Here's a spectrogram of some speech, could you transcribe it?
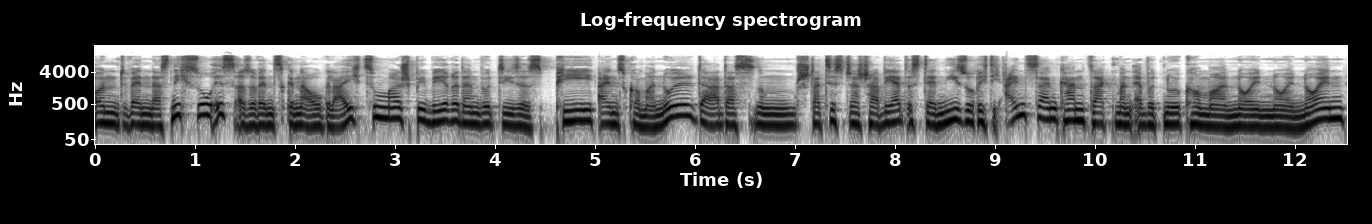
Und wenn das nicht so ist, also wenn es genau gleich zum Beispiel wäre, dann wird dieses P 1,0, da das ein statistischer Wert ist, der nie so richtig eins sein kann, sagt man, er wird 0,999.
